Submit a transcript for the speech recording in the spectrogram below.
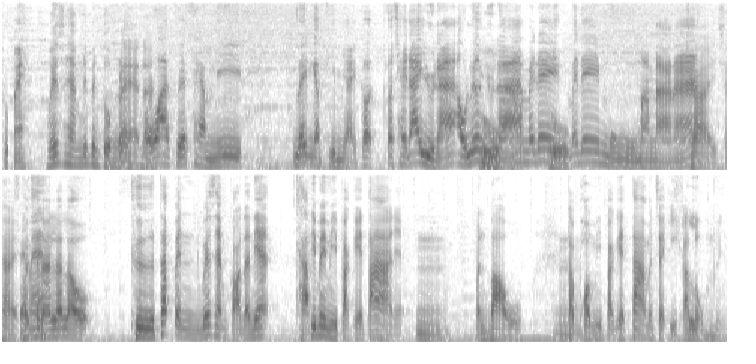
ถูกไหมเวสต์แฮมนี่เป็นตัวแปรเพนะราะว่าเวสต์แฮมนี่เล่นกับทีมใหญ่ก็ก็ใช้ได้อยู่นะ เอาเรื่องอยู่นะ ถูกครับไม่ได้ถูก ไม่ได้หมูหมูมามานะ ใช่ใช่ใช่เพราะไหมฉะนั้นแล้วเราคือถ้าเป็นเวสต์แฮมก่อนหนั้นเนี้ยครับ ที่ไม่มีปาเกต้าเนี่ยอืมมันเบา อืมแต่พอมีปาเกต้ามันจะอีกอารมณ์หนึ่ง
